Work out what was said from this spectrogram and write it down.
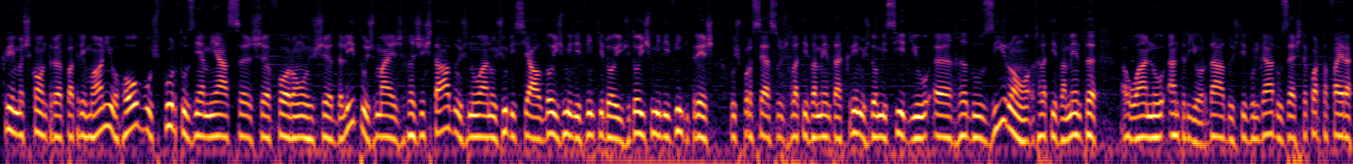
Crimes contra património, roubos, furtos e ameaças foram os delitos mais registados no ano judicial 2022-2023. Os processos relativamente a crimes de homicídio reduziram relativamente ao ano anterior. Dados divulgados esta quarta-feira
